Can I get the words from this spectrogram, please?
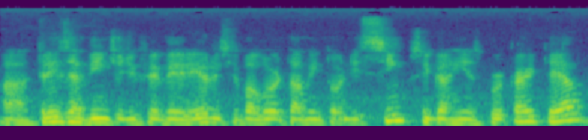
a 13 a 20 de fevereiro, esse valor estava em torno de 5 cigarrinhas por cartela,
